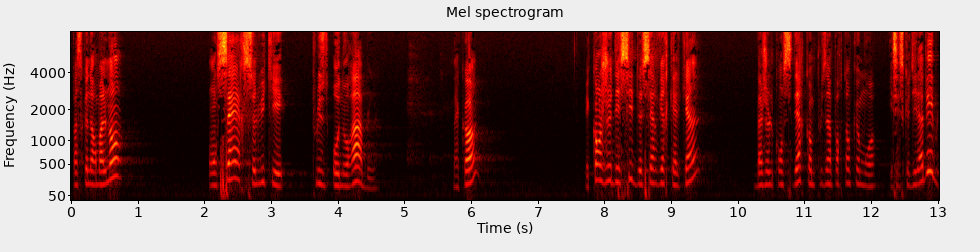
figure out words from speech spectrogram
Parce que normalement, on sert celui qui est plus honorable. D'accord? Mais quand je décide de servir quelqu'un, ben je le considère comme plus important que moi. Et c'est ce que dit la Bible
